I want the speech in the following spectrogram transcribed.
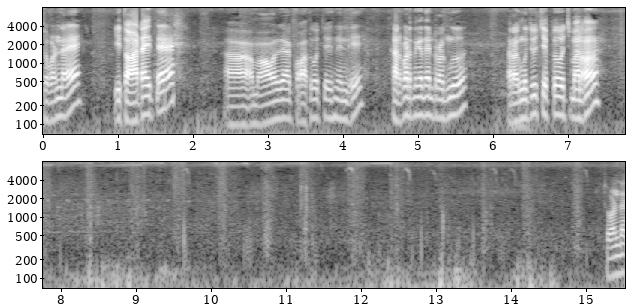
చూడండి ఈ తోట అయితే మామూలుగా కోతకు వచ్చేసిందండి. కనపడుతుంది కదండి రంగు. రంగు చూసి చెప్పేవచ్చు మనం. చూడండి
